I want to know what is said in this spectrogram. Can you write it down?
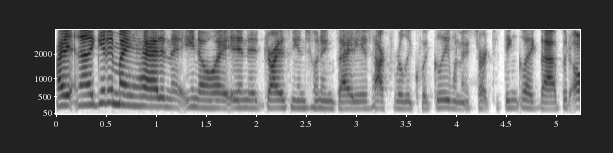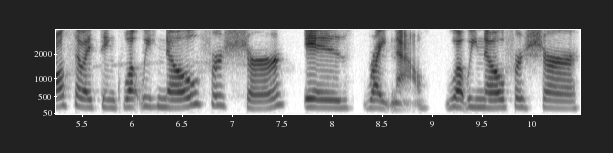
I, and i get in my head and it, you know and it drives me into an anxiety attack really quickly when i start to think like that but also i think what we know for sure is right now. What we know for sure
